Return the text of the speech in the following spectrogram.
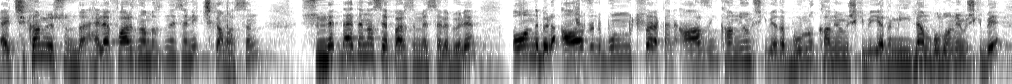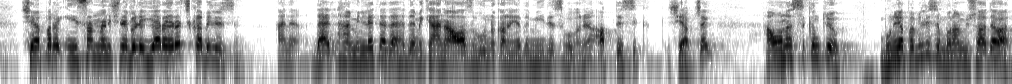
E, çıkamıyorsun da. Hele farz namazındaysan hiç çıkamazsın. Sünnetlerde nasıl yaparsın mesela böyle? O anda böyle ağzını burnunu tutarak hani ağzın kanıyormuş gibi ya da burnu kanıyormuş gibi ya da miden bulanıyormuş gibi şey yaparak insanların içine böyle yara yara çıkabilirsin. Hani der, ha millet ne der? Demek ki hani ağzı burnu kanıyor ya da midesi bulanıyor. Abdesti şey yapacak. Ha ona sıkıntı yok. Bunu yapabilirsin. Buna müsaade var.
